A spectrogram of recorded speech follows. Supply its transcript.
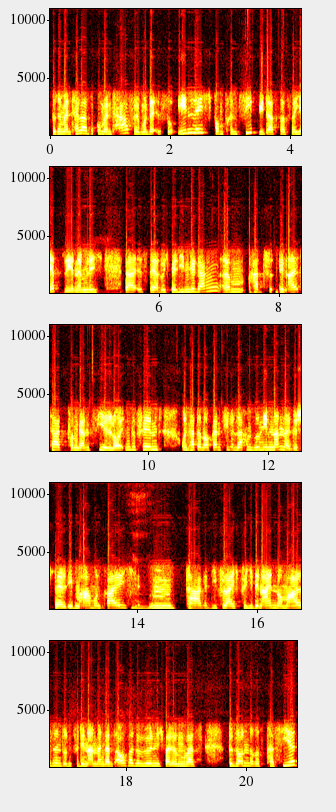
experimenteller Dokumentarfilm und der ist so ähnlich vom Prinzip wie das, was wir jetzt sehen. Nämlich, da ist der durch Berlin gegangen, ähm, hat den Alltag von ganz vielen Leuten gefilmt und hat dann auch ganz viele Sachen so nebeneinander gestellt, eben arm und reich, mhm. Tage, die vielleicht für den einen normal sind und für den anderen ganz außergewöhnlich, weil irgendwas Besonderes passiert.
